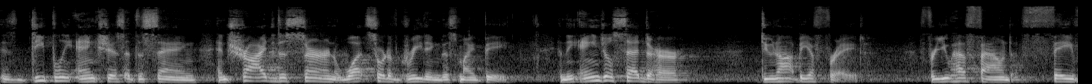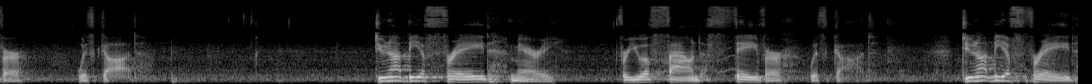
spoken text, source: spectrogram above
is deeply anxious at the saying, and tried to discern what sort of greeting this might be. And the angel said to her, Do not be afraid, for you have found favor with God. Do not be afraid, Mary, for you have found favor with God. Do not be afraid,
